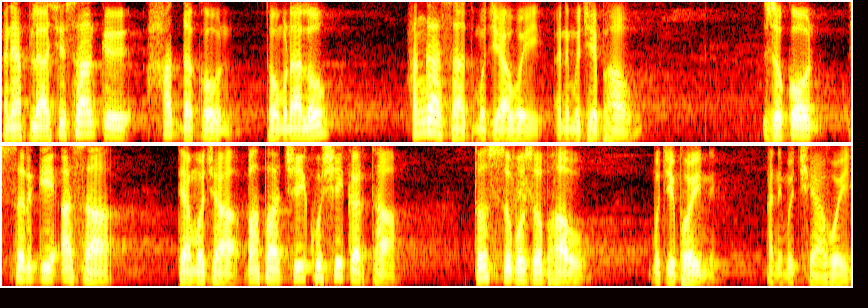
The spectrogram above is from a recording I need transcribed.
आनी आपल्या शिसांक हात दाखोवन तो म्हणालो हांगा आसात म्हजी आवय आनी म्हजे भाव जो कोण सर्गी आसा त्या म्हज्या बापाची खुशी करता तोच म्हजो भाव म्हजी भयण आनी म्हजी आवय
